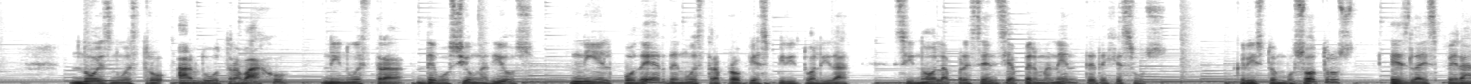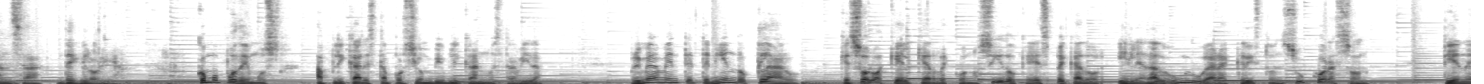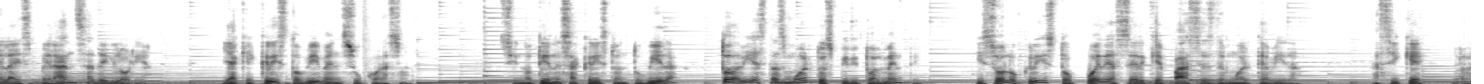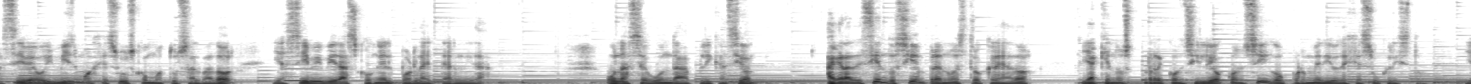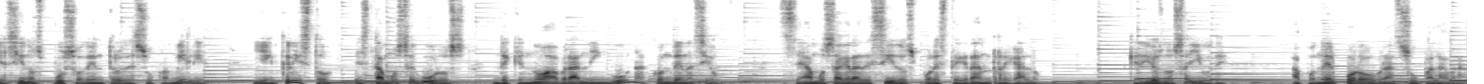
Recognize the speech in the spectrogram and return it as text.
No es nuestro arduo trabajo, ni nuestra devoción a Dios, ni el poder de nuestra propia espiritualidad, sino la presencia permanente de Jesús. Cristo en vosotros es la esperanza de gloria. ¿Cómo podemos aplicar esta porción bíblica en nuestra vida? Primeramente teniendo claro que solo aquel que ha reconocido que es pecador y le ha dado un lugar a Cristo en su corazón, tiene la esperanza de gloria, ya que Cristo vive en su corazón. Si no tienes a Cristo en tu vida, todavía estás muerto espiritualmente y solo Cristo puede hacer que pases de muerte a vida. Así que recibe hoy mismo a Jesús como tu Salvador y así vivirás con Él por la eternidad. Una segunda aplicación, agradeciendo siempre a nuestro Creador, ya que nos reconcilió consigo por medio de Jesucristo y así nos puso dentro de su familia y en Cristo estamos seguros de que no habrá ninguna condenación. Seamos agradecidos por este gran regalo. Que Dios nos ayude a poner por obra su palabra.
